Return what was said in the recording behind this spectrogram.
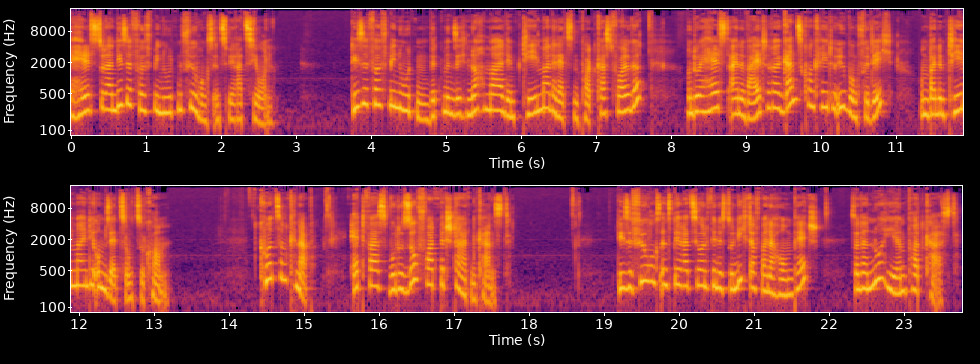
erhältst du dann diese fünf Minuten Führungsinspiration. Diese fünf Minuten widmen sich nochmal dem Thema der letzten Podcast-Folge und du erhältst eine weitere ganz konkrete Übung für dich, um bei dem Thema in die Umsetzung zu kommen. Kurz und knapp, etwas, wo du sofort mit starten kannst. Diese Führungsinspiration findest du nicht auf meiner Homepage, sondern nur hier im Podcast.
